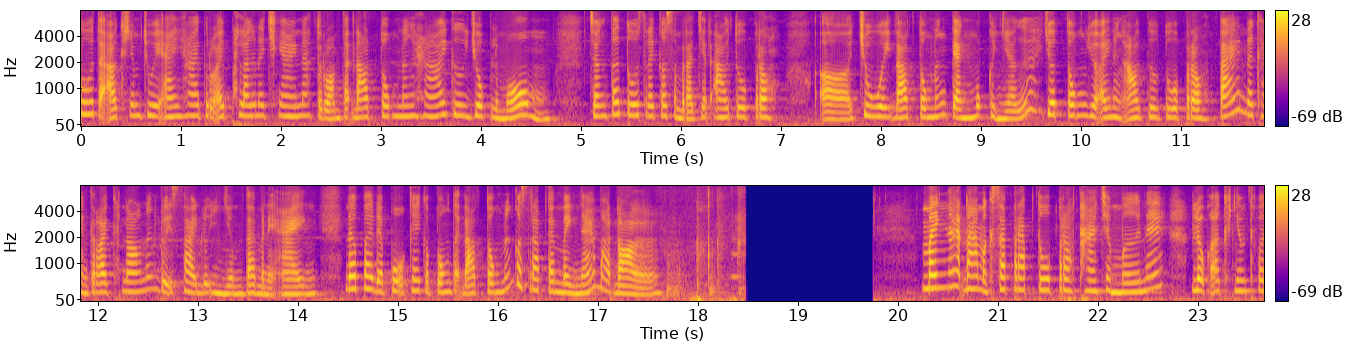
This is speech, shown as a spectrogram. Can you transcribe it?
គួរតែឲ្យខ្ញុំជួយឯងហើយព្រោះឯងផ្លូវនៅឆ្ងាយណាស់ទ្រាំតែដោតទុំនឹងហើយគឺយប់ល្មមអញ្ចឹងទៅតួស្រីក៏សម្រេចចិត្តឲ្យតួប្រុសអឺជួយដោតទុំនឹងទាំងមុខកញើយកទុំយកអីនឹងឲ្យតួតួប្រុសតែនៅខាងក្រោយខ្នងនឹងដូចសើចដូចញញឹមតែម្នាក់ឯងនៅពេលដែលពួកគេកំពុងតែដោតទុំនឹងក៏ស្រាប់តែមេងណាមកដល់ មិញណាដើមអក្សរប្រាប់តួប្រុសថាចាំមើលណាលោកឲ្យខ្ញុំធ្វើ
